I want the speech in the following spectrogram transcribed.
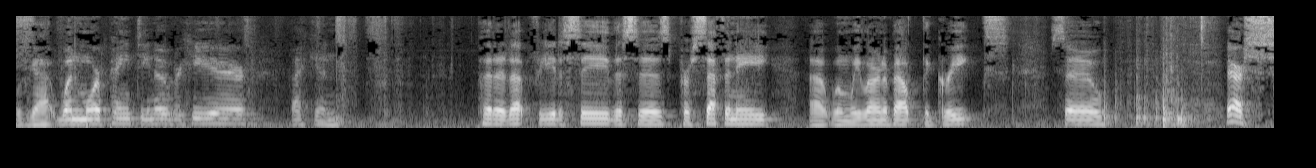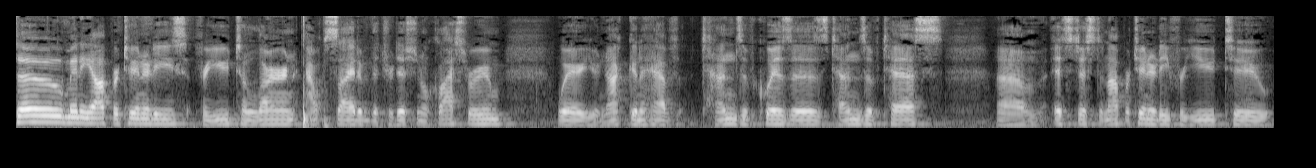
we've got one more painting over here. I can put it up for you to see. This is Persephone uh, when we learn about the Greeks. So there are so many opportunities for you to learn outside of the traditional classroom where you're not going to have tons of quizzes, tons of tests. Um, it's just an opportunity for you to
